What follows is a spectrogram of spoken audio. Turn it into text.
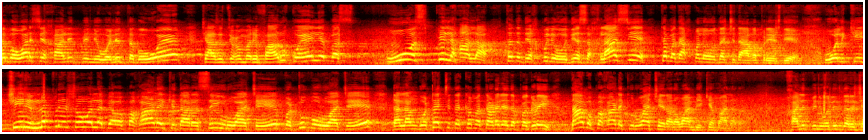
ته به ورسې خالد بن ولید ته به ووایې چې حضرت عمر فاروق ویلې بس اوس بل حالا ته د خپل عہدې څخه خلاص یې ته به د خپل عہده چې دا غ پرېږدې ولکې چیرې نه پرېښول بیا په غاړه کې دا رسۍ ورواچې په ټوپ ورواچې د لنګوټه چې د کمه تړلې د پګړۍ دا به په غاړه کې ورواچې را روان به کې مالره خالد بن ولید لره چې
